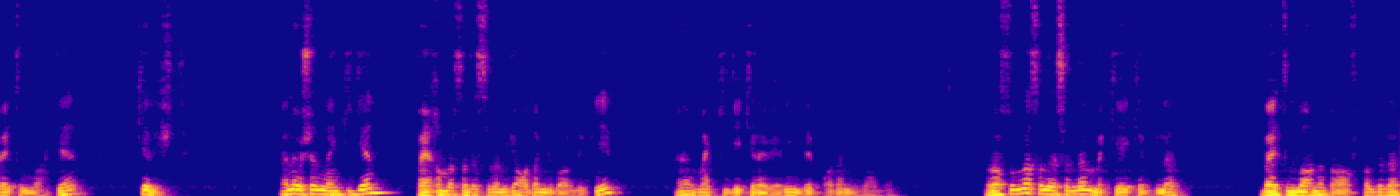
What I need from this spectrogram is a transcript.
baytullohga kelishdi. Ana o'shandan keyin payg'ambar sallallohu alayhi vasallamga odam yubordiki makkaga kiravering deb odam yubordi. Rasululloh sollallohu alayhi vasallam makkaga kirdilar baytullohni tavof qildilar.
